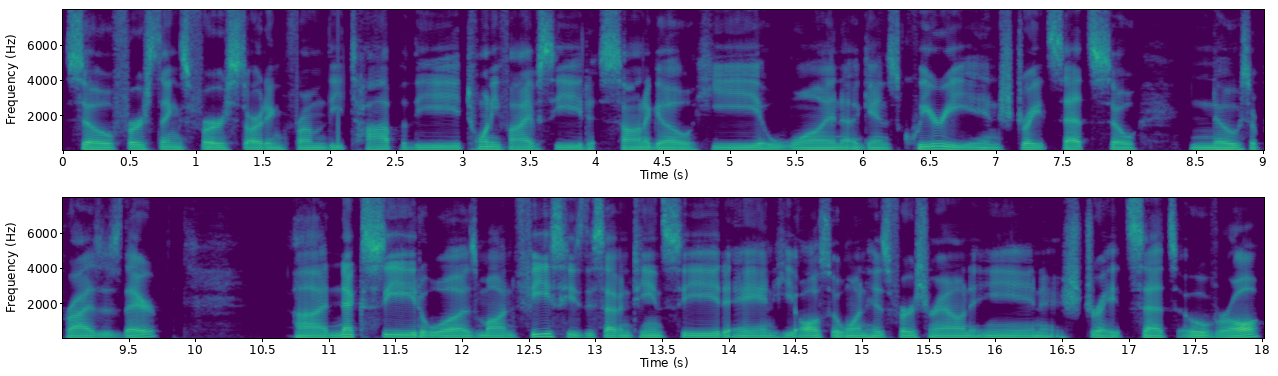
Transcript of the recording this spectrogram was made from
So, first things first, starting from the top, the 25 seed, Sonego, he won against Querrey in straight sets, so no surprises there. Uh, next seed was Monfils. He's the 17th seed, and he also won his first round in straight sets overall.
